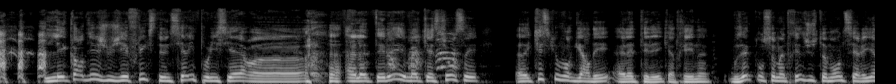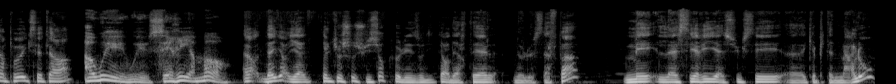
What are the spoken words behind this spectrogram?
Les cordiers jugés flics, c'était une série policière euh, à la télé. Et ma question, c'est euh, qu'est-ce que vous regardez à la télé, Catherine? Vous êtes consommatrice justement de séries un peu, etc. Ah oui, oui, série à mort. Alors d'ailleurs, il y a quelque chose, je suis sûr que les auditeurs d'RTL ne le savent pas, mais la série à succès euh, Capitaine Marlowe,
